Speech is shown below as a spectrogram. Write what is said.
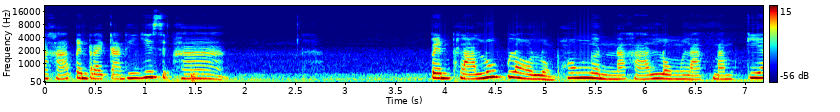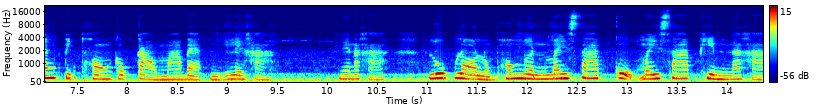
นะคะ เป็นรายการที่ 25 เป็นพระรูปหล่อหลวงพ่อเงินนะคะ ลงรักน้ำเกี้ยงปิดทองเก่าๆมาแบบนี้เลยค่ะ เนี่ยนะคะ รูปหล่อหลวงพ่อเงินไม่ทราบกุไม่ทราบพิมพ์นะคะ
